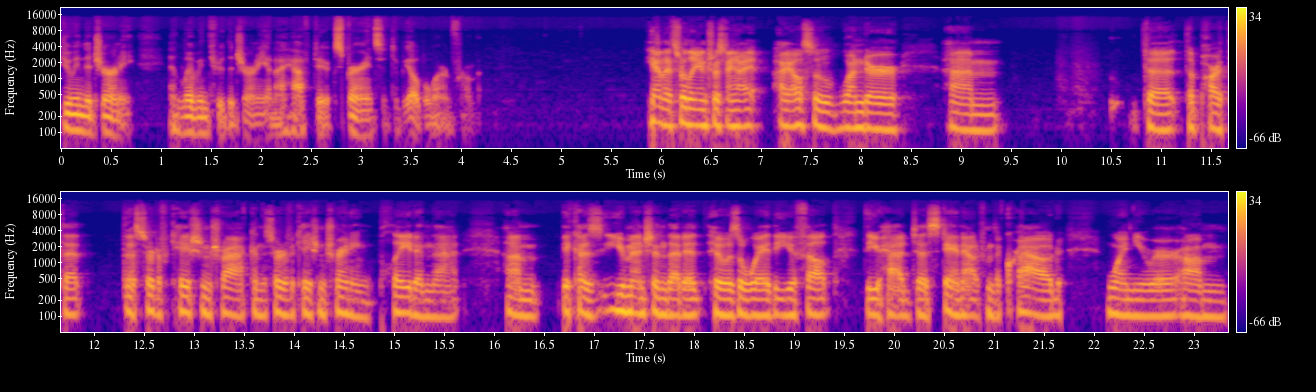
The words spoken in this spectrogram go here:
doing the journey and living through the journey, and I have to experience it to be able to learn from it. Yeah, that's really interesting. I I also wonder um, the the part that the certification track and the certification training played in that. Um, because you mentioned that it, it was a way that you felt that you had to stand out from the crowd when you were um,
